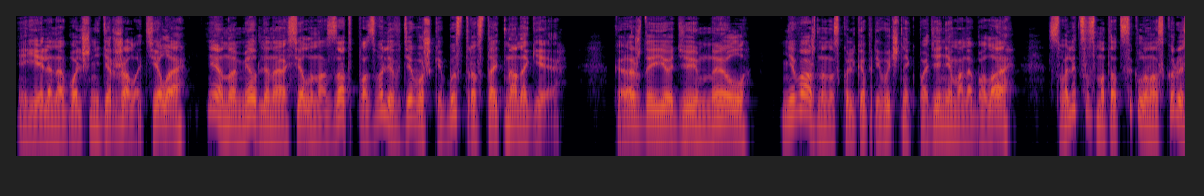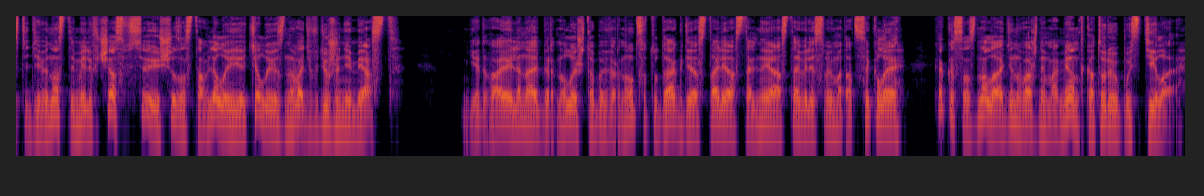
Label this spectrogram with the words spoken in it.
Елена больше не держала тело, и оно медленно осело назад, позволив девушке быстро встать на ноги. Каждый её дюйм ныл, неважно, насколько привычной к падениям она была, свалиться с мотоцикла на скорости 90 миль в час всё ещё заставляло её тело изнывать в дюжине мест. Едва Елена обернулась, чтобы вернуться туда, где стали остальные оставили свои мотоциклы, как осознала один важный момент, который упустила.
